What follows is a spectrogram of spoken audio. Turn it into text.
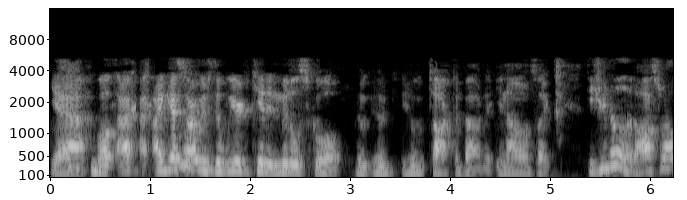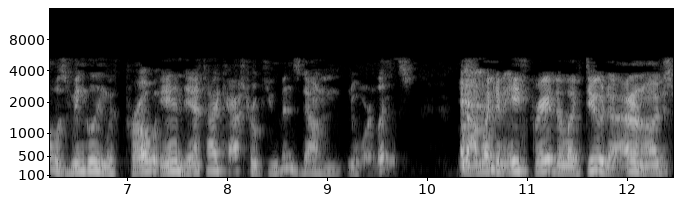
Yeah, well, I, I guess I was the weird kid in middle school who, who who talked about it. You know, I was like, "Did you know that Oswald was mingling with pro and anti-Castro Cubans down in New Orleans?" And I'm like in eighth grade. They're like, "Dude, I don't know. I just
